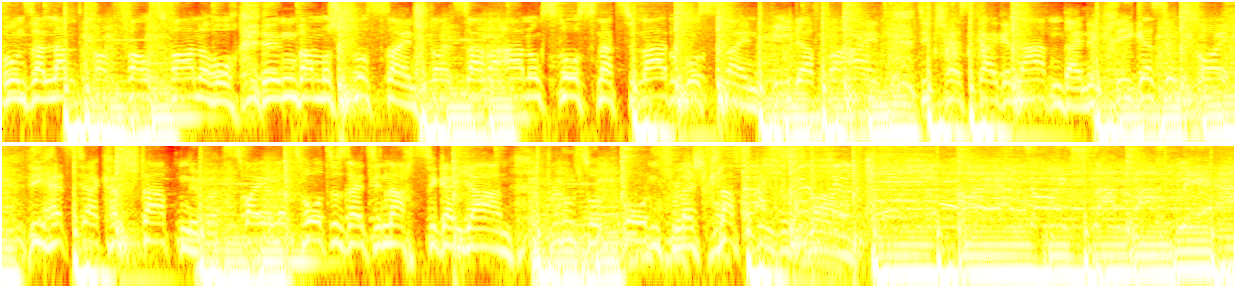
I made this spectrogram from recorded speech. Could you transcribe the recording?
unser Land, Kopf aus, Fahne hoch, irgendwann muss Schluss sein, stolz, aber ahnungslos, Nationalbewusstsein, wieder vereint, die Cesca geladen, deine Krieger sind treu, die Hetzjagd kann starten, über 200 Tote seit den 80er Jahren, Blut und Boden, vielleicht klappt dieses Mal. Euer Deutschland macht mir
